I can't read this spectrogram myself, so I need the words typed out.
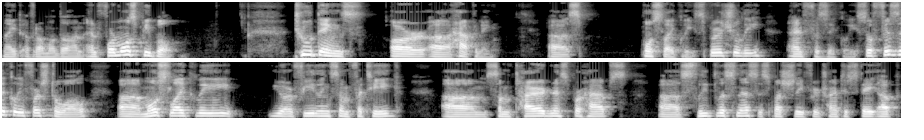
night of Ramadan. And for most people, two things are uh, happening. Uh, most likely spiritually and physically. So physically, first of all, uh, most likely you are feeling some fatigue, um, some tiredness, perhaps uh, sleeplessness, especially if you're trying to stay up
